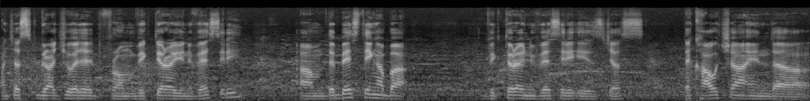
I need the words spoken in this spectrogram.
I just graduated from Victoria University. Um, the best thing about Victoria University is just the culture and uh,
